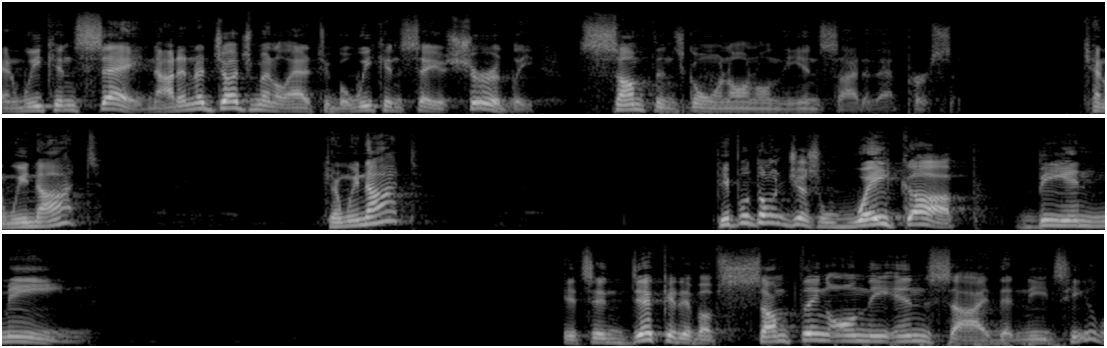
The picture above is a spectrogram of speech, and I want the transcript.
and we can say, not in a judgmental attitude, but we can say assuredly, something's going on on the inside of that person. Can we not? Can we not? People don't just wake up being mean. It's indicative of something on the inside that needs healing.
